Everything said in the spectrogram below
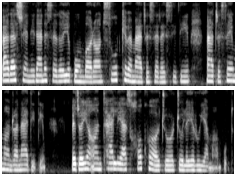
بعد از شنیدن صدای بمباران صبح که به مدرسه رسیدیم مدرسه من را ندیدیم. به جای آن تلی از خاک و آجر جلوی رویمان بود.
